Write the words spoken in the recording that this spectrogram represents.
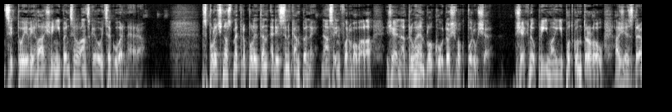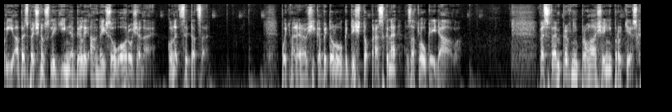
Cituji vyhlášení pensylvánského viceguvernéra. Společnost Metropolitan Edison Company nás informovala, že na druhém bloku došlo k poruše. Všechno přijímají pod kontrolou a že zdraví a bezpečnost lidí nebyly a nejsou ohrožené. Konec citace. Pojďme na další kapitolu, když to praskne, zatloukej dál. Ve svém prvním prohlášení pro tisk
